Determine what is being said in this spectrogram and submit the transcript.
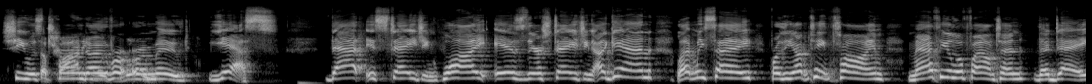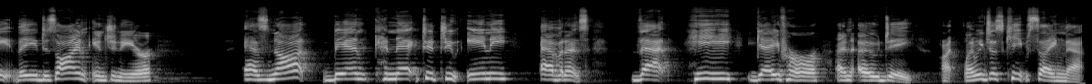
she was The turned was over or moved. moved. Yes. That is staging. Why is there staging? Again, let me say for the umpteenth time, Matthew LaFountain, the day, the design engineer, has not been connected to any evidence that he gave her an OD. All right, let me just keep saying that.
